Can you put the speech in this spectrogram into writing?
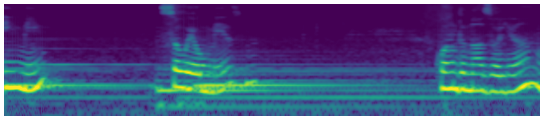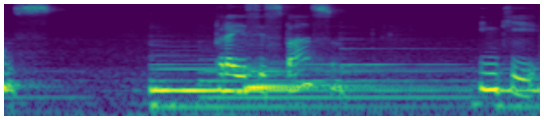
em mim sou eu mesmo? Quando nós olhamos para esse espaço em que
